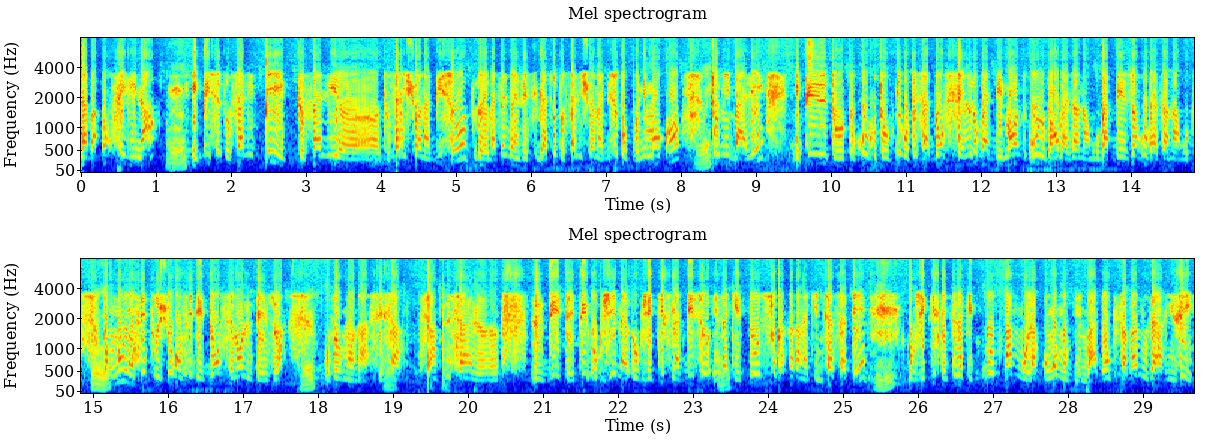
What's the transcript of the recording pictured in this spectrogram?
na baorphelinat Oui, oui. et puis so tosali te tosali euh, tosali choix na biso to- basali bainvestigation tosali choix na biso toponi moko Oui. to mibale et puis to- to- tokoki kopesa donc selon bademande oyo bango baza nango babesoin oyo baza nango Oui, oui. donc nous on fait toujours on fait des dons selon le besoin c'est ça c'est un peu ça le, le but. Et puis objet na, objectif na biso eza ke tosuka kaka na kinshasa te. Objectif na biso eza ke totambola congo mobimba. Donc ça va nous arriver.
